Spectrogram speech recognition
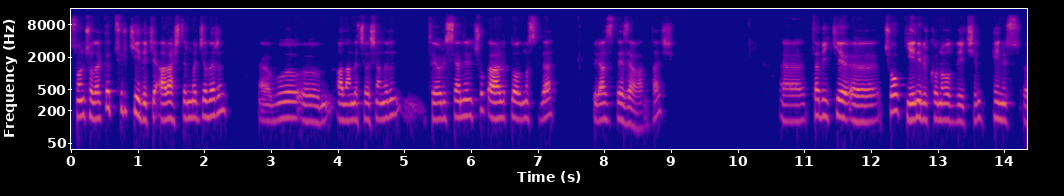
Sonuç olarak da Türkiye'deki araştırmacıların e, bu e, alanda çalışanların teorisyenlerin çok ağırlıklı olması da biraz dezavantaj. Ee, tabii ki e, çok yeni bir konu olduğu için henüz e,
